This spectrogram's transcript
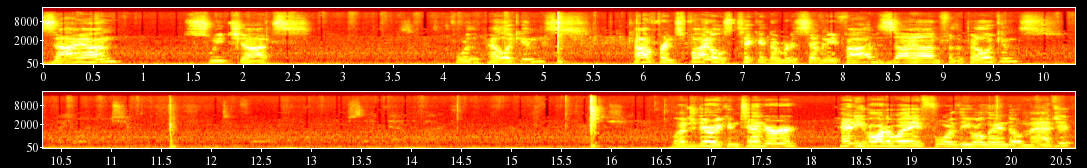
Zion. Sweet shots for the Pelicans. Conference Finals ticket number to 75. Zion for the Pelicans. Legendary contender Penny Hardaway for the Orlando Magic.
